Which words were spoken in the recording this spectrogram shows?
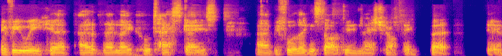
every week at, at their local Tesco's uh, before they can start doing their shopping. But yeah,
